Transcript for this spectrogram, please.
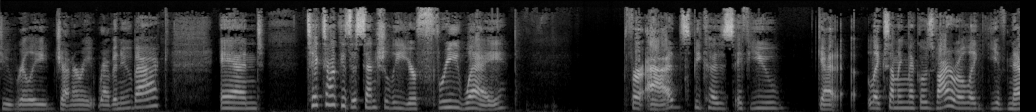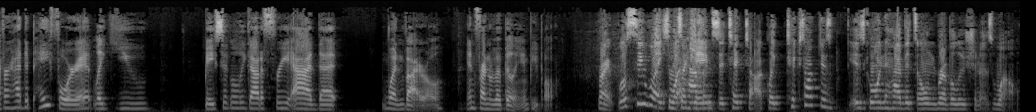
to really generate revenue back. And TikTok is essentially your free way for ads because if you get like something that goes viral, like you've never had to pay for it, like you basically got a free ad that went viral in front of a billion people. Right. We'll see like So what like they- happens to TikTok. Like TikTok is is going to have its own revolution as well.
